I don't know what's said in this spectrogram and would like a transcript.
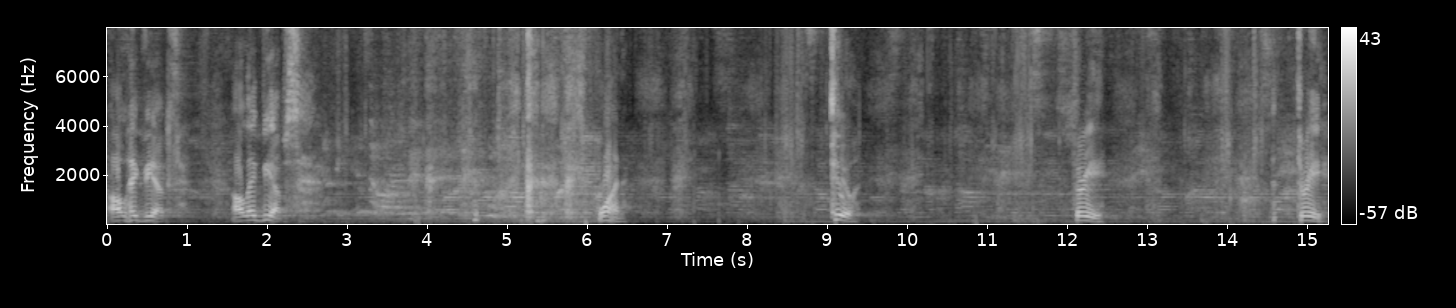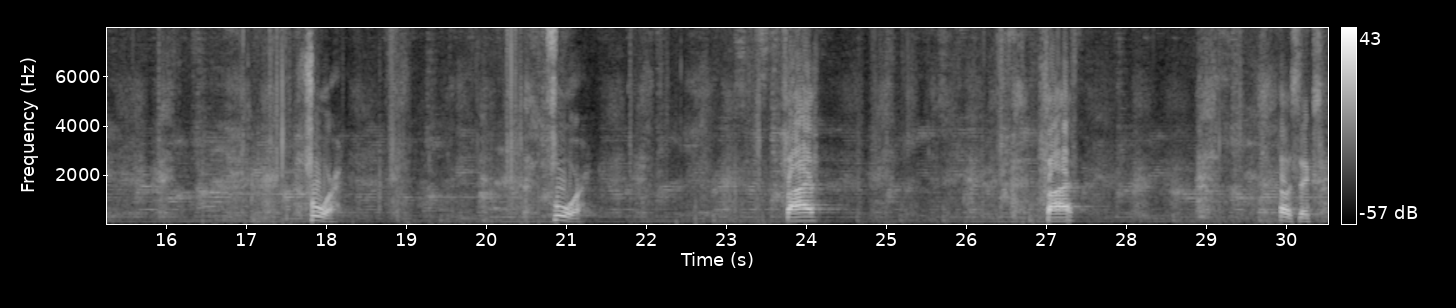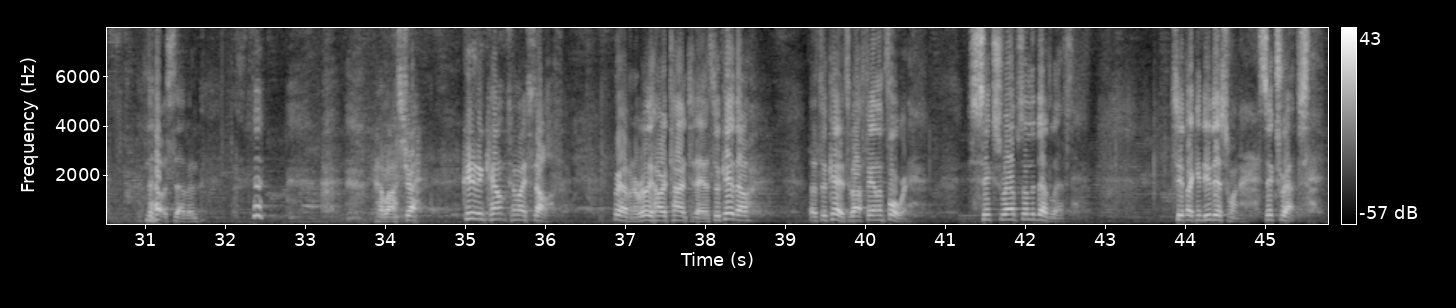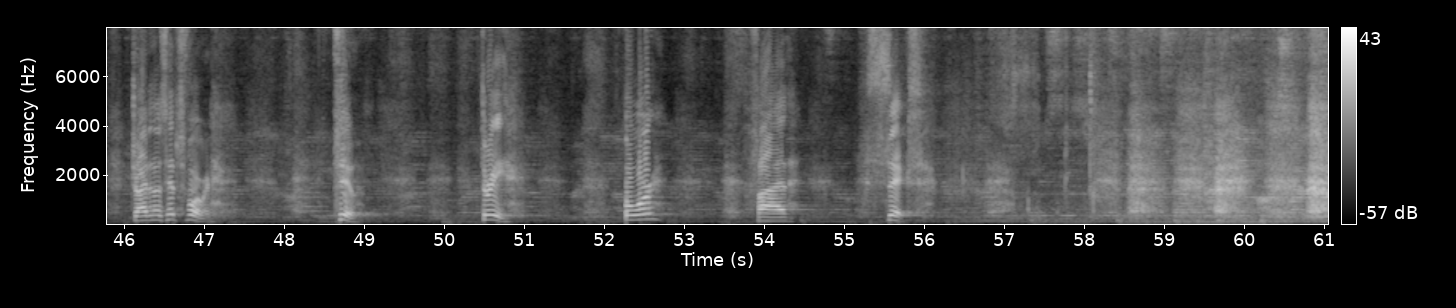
Alt leg V-ups. Alt leg V-ups. One. Two, three, three, four, four, five, five. That was six. That was seven. I lost track. Couldn't even count to myself. We're having a really hard time today. That's okay though. That's okay, it's about failing forward. Six reps on the deadlift. See if I can do this one. Six reps. Driving those hips forward. Two, three, four, five, six.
